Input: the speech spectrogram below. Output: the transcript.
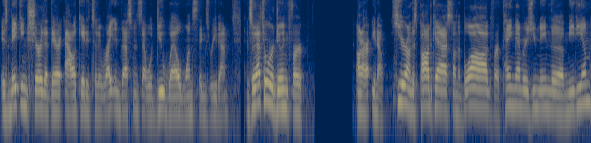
is making sure that they're allocated to the right investments that will do well once things rebound. And so that's what we're doing for on our, you know, here on this podcast, on the blog, for our paying members, you name the medium,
